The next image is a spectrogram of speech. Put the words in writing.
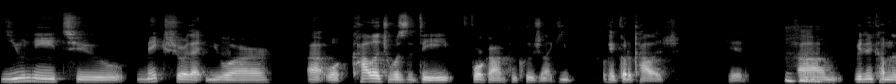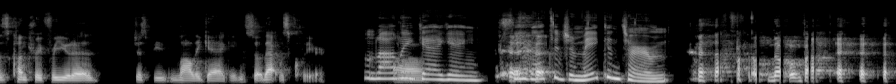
you need to make sure that you are. Uh, well, college was the foregone conclusion. Like you, okay, go to college, kid. Mhm. Um, we didn't come to this country for you to just be lollygagging. So that was clear. Lollygagging. See, that's a Jamaican term. I don't know about that.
